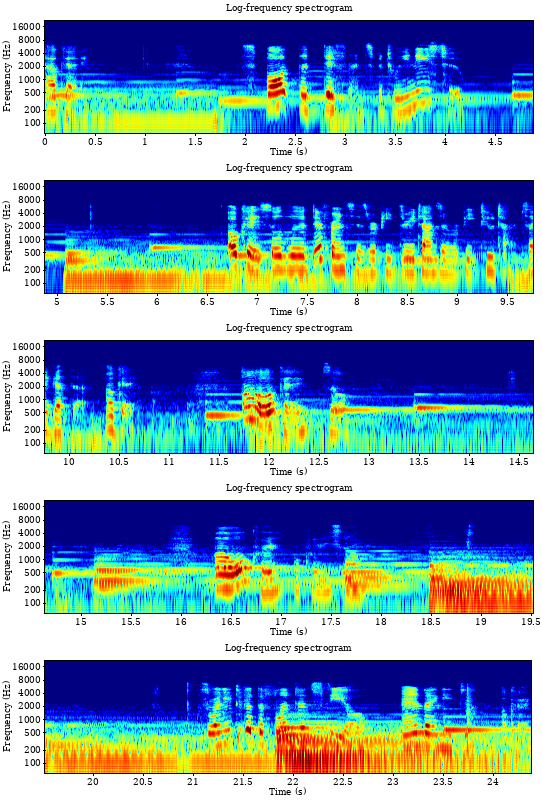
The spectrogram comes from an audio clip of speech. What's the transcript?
Okay. Spot the difference between these two. Okay, so the difference is repeat three times and repeat two times. I get that. Okay. Oh, okay. So. Oh, okay. Okay, so. So I need to get the flint and steel, and I need to. Okay.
